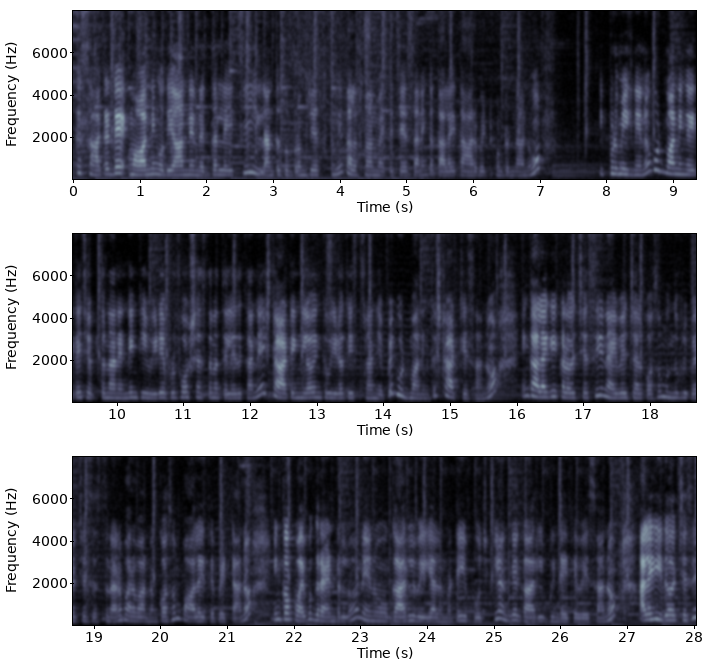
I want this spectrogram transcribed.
ఇంకా సాటర్డే మార్నింగ్ ఉదయాన్నే నిద్ర లేచి ఇల్లంతా శుభ్రం చేసుకుని తలస్నానం అయితే చేశాను. ఇంకా తల అయితే ఆరబెట్టుకుంటున్నాను. ఇప్పుడు మీకు నేను గుడ్ మార్నింగ్ అయితే చెప్తున్నానండి. ఇంక ఈ వీడియో ఎప్పుడు పోస్ట్ చేస్తానో తెలియదు కానీ స్టార్టింగ్లో ఇంక వీడియో తీస్తున్నాను అని చెప్పి గుడ్ మార్నింగ్తో స్టార్ట్ చేశాను. ఇంకా అలాగే ఇక్కడ వచ్చేసి నైవేద్యాల కోసం ముందు ప్రిపేర్ చేసేస్తున్నాను. పరవాన్నం కోసం పాలు అయితే పెట్టాను. ఇంకొక వైపు గ్రైండర్లో నేను గారెలు వేయాలన్నమాట ఈ పూజకి. అందుకే గారెల పిండి అయితే వేశాను. అలాగే ఇది వచ్చేసి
